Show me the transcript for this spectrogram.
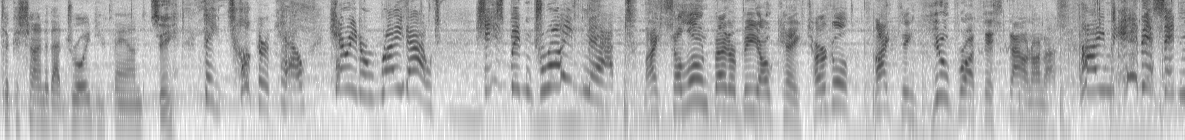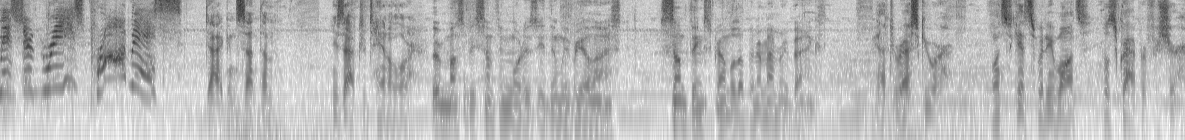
Took a shine to that droid you fanned. See, They took her, Cal! Carried her right out! She's been droid napped! My saloon better be okay, Turgle. I think you brought this down on us. I'm innocent, Mr. Greez! Promise! Dagan sent them. He's after Tanalorr. There must be something more to Zee than we realized. Something scrambled up in her memory banks. We have to rescue her. Once he gets what he wants, he'll scrap her for sure.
